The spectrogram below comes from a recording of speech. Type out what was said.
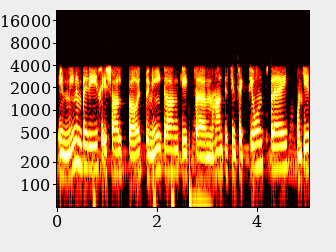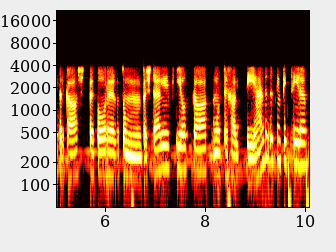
in meinem Bereich ist halt bei uns beim Eingang gibt es ähm, Handdesinfektionsspray und jeder Gast, bevor er zum Bestellkiosk geht, muss sich halt die Hände desinfizieren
